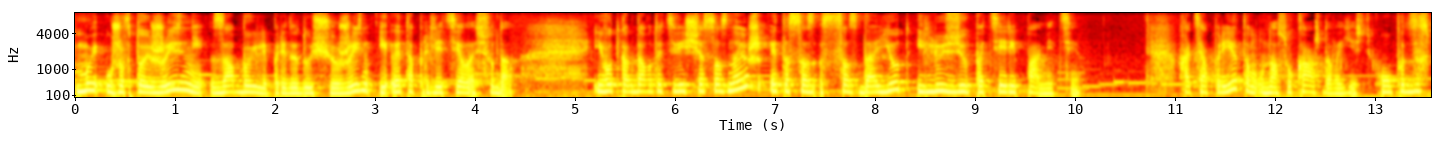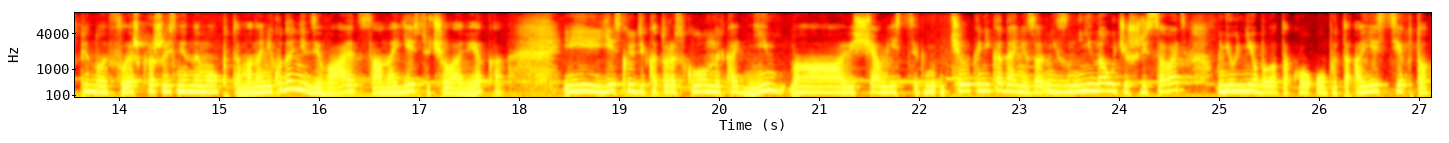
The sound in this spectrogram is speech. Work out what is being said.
мы уже в той жизни забыли предыдущую жизнь, и это прилетело сюда. И вот когда вот эти вещи осознаешь, это создает иллюзию потери памяти – Хотя при этом у нас у каждого есть опыт за спиной, флешка с жизненным опытом. Она никуда не девается, она есть у человека. И есть люди, которые склонны к одним а, вещам. Есть, человека никогда не, не, не научишь рисовать, у него не было такого опыта. А есть те, кто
